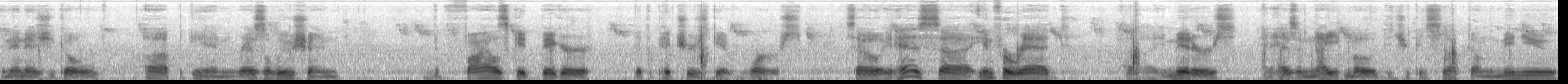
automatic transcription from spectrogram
and then as you go up in resolution, the files get bigger, but the pictures get worse. So it has uh, infrared uh, emitters, and it has a night mode that you can select on the menu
